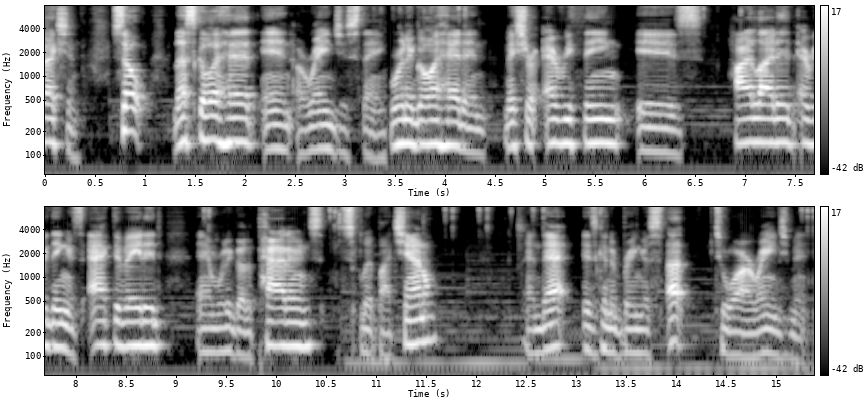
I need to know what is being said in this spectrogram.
perfection. So let's go ahead and arrange this thing. We're gonna go ahead and make sure everything is highlighted, everything is activated, and we're gonna go to patterns, split by channel, and that is gonna bring us up to our arrangement.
